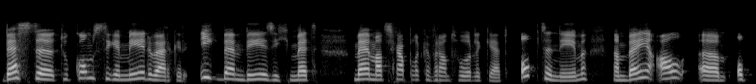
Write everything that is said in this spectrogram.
beste toekomstige medewerker, ik ben bezig met mijn maatschappelijke verantwoordelijkheid op te nemen, dan ben je al um, op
